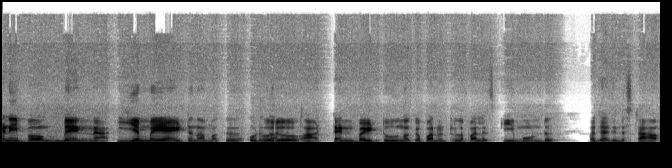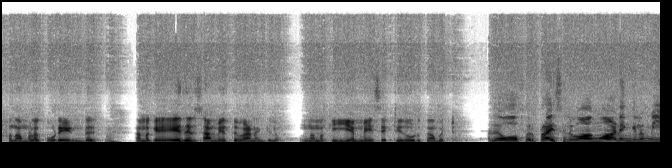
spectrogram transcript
ഇനിയിപ്പം പിന്നെ ഇ എം ഐ ആയിട്ട് നമുക്ക് ഒരു ആ ടെൻ ബൈ ടു എന്നൊക്കെ പറഞ്ഞിട്ടുള്ള പല സ്കീമും ഉണ്ട്. ബജാജിന്റെ സ്റ്റാഫ് നമ്മളെ കൂടെ ഉണ്ട്. നമുക്ക് ഏതൊരു സമയത്ത് വേണമെങ്കിലും നമുക്ക് ഇ എം ഐ സെറ്റ് ചെയ്ത് കൊടുക്കാൻ പറ്റും. അത് ഓഫർ പ്രൈസിൽ വാങ്ങുവാണെങ്കിലും ഇ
